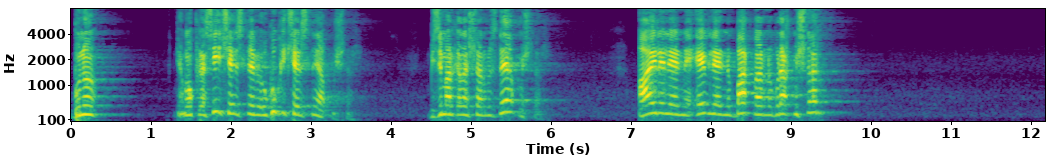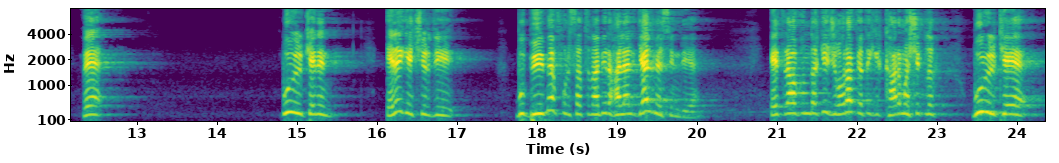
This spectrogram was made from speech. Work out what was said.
Bunu demokrasi içerisinde ve hukuk içerisinde yapmışlar. Bizim arkadaşlarımız ne yapmışlar? Ailelerini, evlerini, barklarını bırakmışlar ve bu ülkenin ele geçirdiği bu büyüme fırsatına bir halel gelmesin diye etrafındaki coğrafyadaki karmaşıklık bu ülkeye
